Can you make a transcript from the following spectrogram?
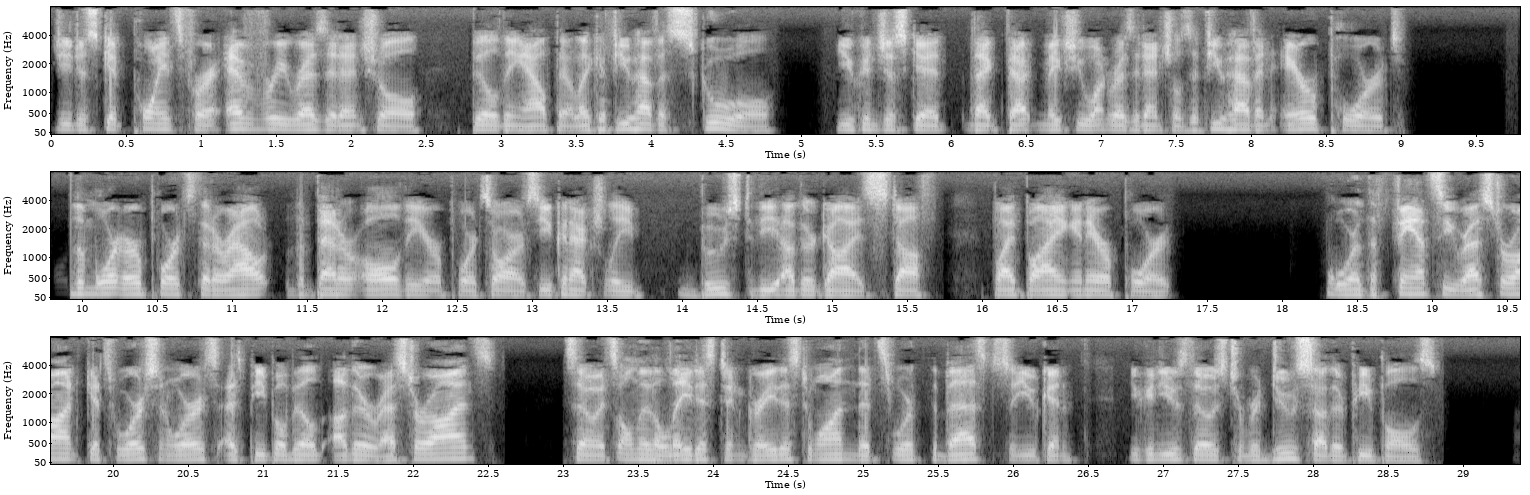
you just get points for every residential building out there. Like if you have a school, you can just get like that makes you want residentials. If you have an airport, the more airports that are out, the better all the airports are. So you can actually boost the other guy's stuff by buying an airport or the fancy restaurant gets worse and worse as people build other restaurants. So it's only the latest and greatest one that's worth the best. So you can you can use those to reduce other people's uh,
